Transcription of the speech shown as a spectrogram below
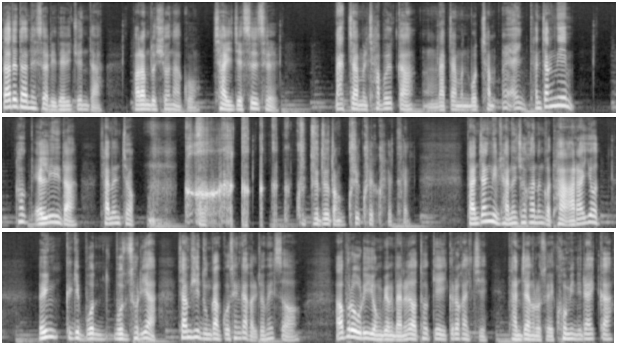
따뜻한 햇살이 내리쬐다. 바람도 시원하고. 자 이제 슬슬 낮잠을 자볼까? 음, 낮잠은 못 참. 에이, 단장님. 헉 엘린이다. 자는 척. 구두두덩 쿨쿨쿨쿨. 단장님 자는 척하는 거 다 알아요. 응? 그게 뭔, 뭔 소리야? 잠시 눈 감고 생각을 좀 했어. 앞으로 우리 용병단을 어떻게 이끌어갈지 단장으로서의 고민이랄까.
